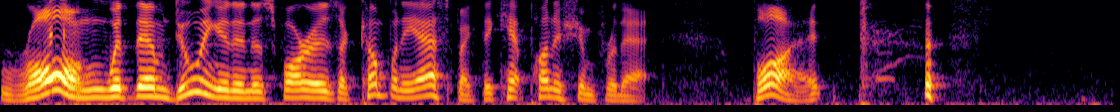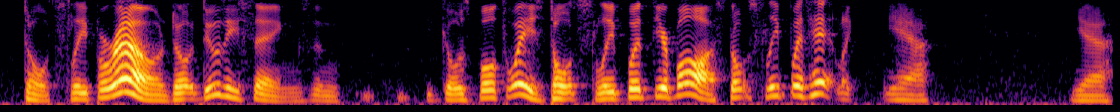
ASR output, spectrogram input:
wrong with them doing it in as far as a company aspect. They can't punish him for that. But don't sleep around. Don't do these things. And it goes both ways. Don't sleep with your boss. Don't sleep with him. Like, yeah. Yeah.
